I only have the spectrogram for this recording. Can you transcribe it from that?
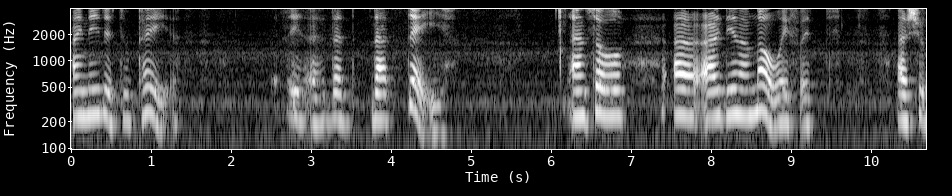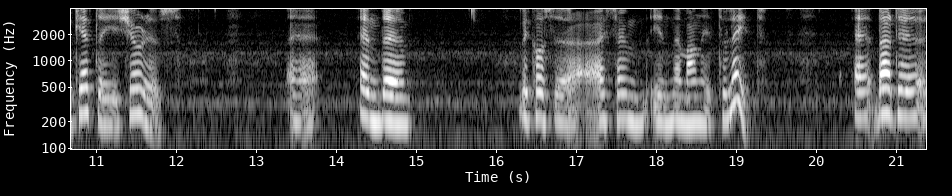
I needed to pay uh, that that day. And so uh, I didn't know if it I should get the insurance. Uh, and uh, because uh, I sent in the money too late. Uh, but uh,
